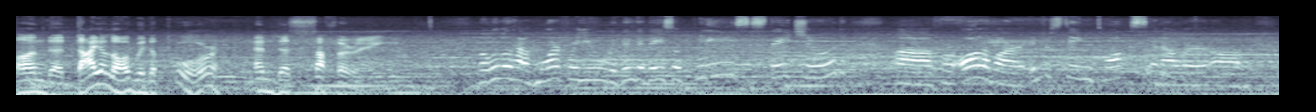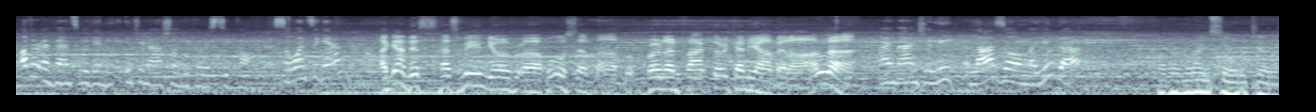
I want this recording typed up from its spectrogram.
on the dialogue with the poor and the suffering. Well, we will have more for you within the day, so please stay tuned uh, for all of our interesting talks and our um, other events within the International Eucharistic Congress. So once again, Again, this has been your uh, host, uh, Bernard Factor Canyaberal. Uh, I'm Angelique Lazo Mayuga. Father Lorenzo Ruggiero.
